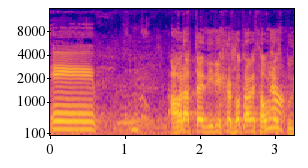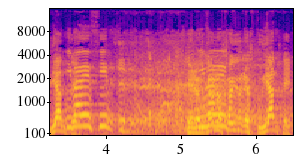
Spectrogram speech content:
Eh, Ahora te diriges otra vez a un no, estudiante. Iba a decir. Pero iba yo no de- soy un estudiante.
